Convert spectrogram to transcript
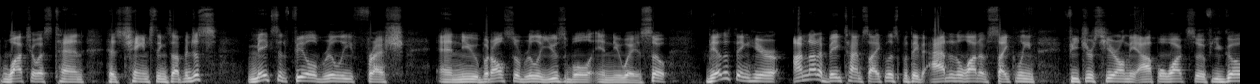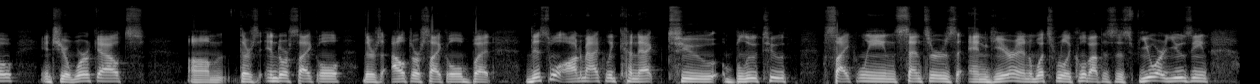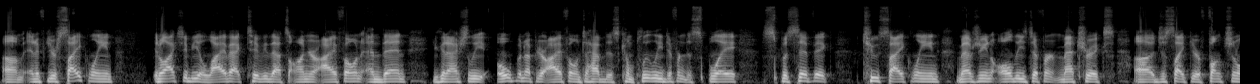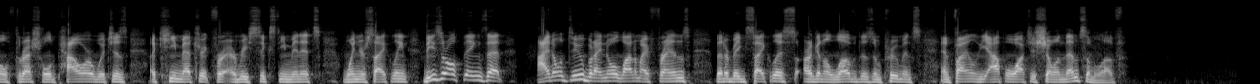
WatchOS 10 has changed things up and just makes it feel really fresh and new, but also really usable in new ways. So the other thing here, I'm not a big time cyclist, but they've added a lot of cycling features here on the Apple Watch. So if you go into your workouts, um, there's indoor cycle, there's outdoor cycle, but this will automatically connect to Bluetooth cycling sensors and gear. And what's really cool about this is if you are using, um, and if you're cycling, it'll actually be a live activity that's on your iPhone. And then you can actually open up your iPhone to have this completely different display specific to cycling, measuring all these different metrics, uh, just like your functional threshold power, which is a key metric for every 60 minutes when you're cycling. These are all things that I don't do, but I know a lot of my friends that are big cyclists are gonna love those improvements. And finally, the Apple Watch is showing them some love.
